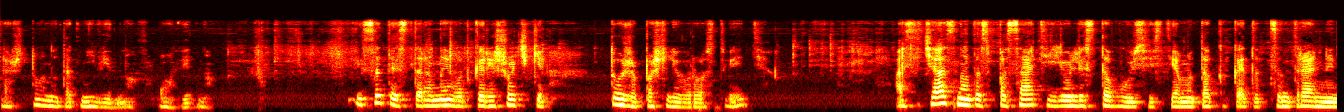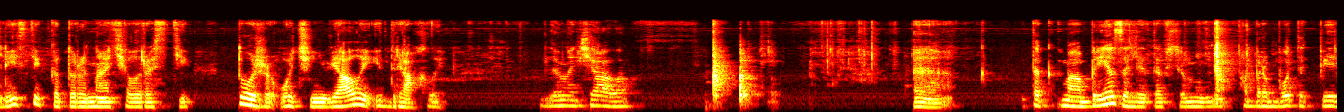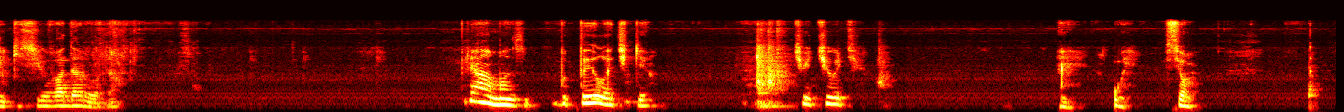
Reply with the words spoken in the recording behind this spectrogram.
Да что оно так не видно? О, видно. И с этой стороны вот корешочки тоже пошли в рост, видите. А сейчас надо спасать ее листовую систему, так как этот центральный листик, который начал расти, тоже очень вялый и дряхлый. Для начала, э, так как мы обрезали это все, нужно обработать перекисью водорода. Прямо с бутылочки. Чуть-чуть. Ой, все.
